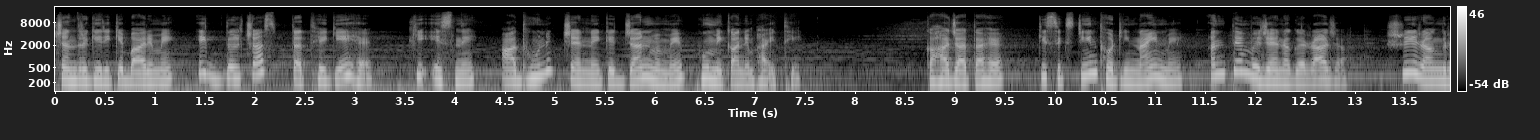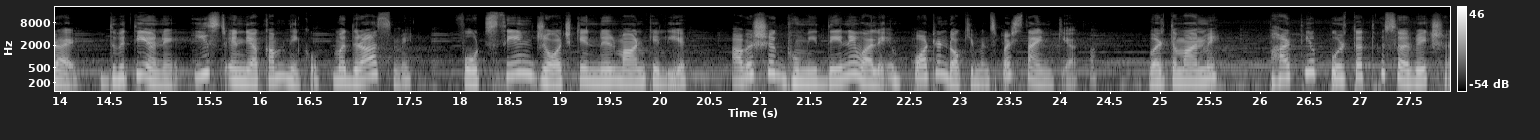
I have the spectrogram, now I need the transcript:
चंद्रगिरी के बारे में एक दिलचस्प तथ्य ये है कि इसने आधुनिक चेन्नई के जन्म में भूमिका निभाई थी। कहा जाता है कि 1639 में अंतिम विजयनगर राजा श्री रंग राय द्वितीय ने ईस्ट इंडिया कंपनी को मद्रास में फोर्ट सेंट जॉर्ज के निर्माण के लिए आवश्यक भूमि देने वाले इम्पोर्टेंट डॉक्यूमेंट्स पर साइन किया था। वर्तमान में भारतीय पुरातत्व सर्वेक्षण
